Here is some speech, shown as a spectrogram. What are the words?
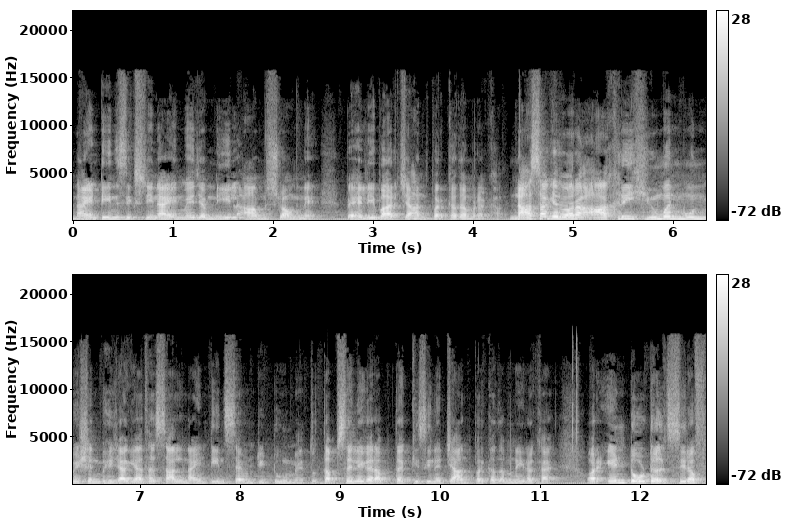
1969 में जब नील आर्मस्ट्रॉन्ग ने पहली बार चाँद पर कदम रखा। नासा के द्वारा आखिरी ह्यूमन मून मिशन भेजा गया था साल 1972 में। तो तब से लेकर अब तक किसी ने चाँद पर कदम नहीं रखा है और इन टोटल सिर्फ़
